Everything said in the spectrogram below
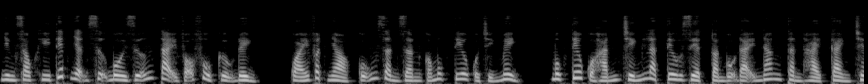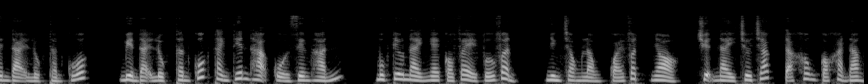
nhưng sau khi tiếp nhận sự bồi dưỡng tại võ phủ cửu đỉnh, quái vật nhỏ cũng dần dần có mục tiêu của chính mình. Mục tiêu của hắn chính là tiêu diệt toàn bộ đại năng thần hải cảnh trên đại lục thần quốc biển đại lục thần quốc thành thiên hạ của riêng hắn. Mục tiêu này nghe có vẻ vớ vẩn, nhưng trong lòng quái vật nhỏ, chuyện này chưa chắc đã không có khả năng.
